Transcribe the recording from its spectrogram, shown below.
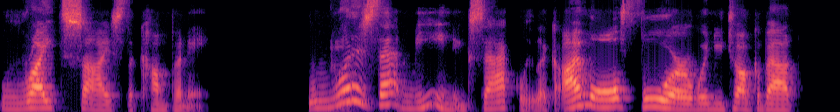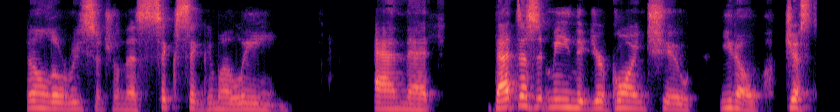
right size the company. What mm. does that mean exactly? Like i'm all for when you talk about done a little research on this six sigma lean. And that that doesn't mean that you're going to you know just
